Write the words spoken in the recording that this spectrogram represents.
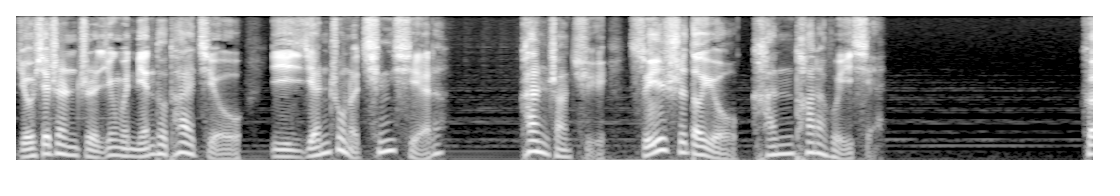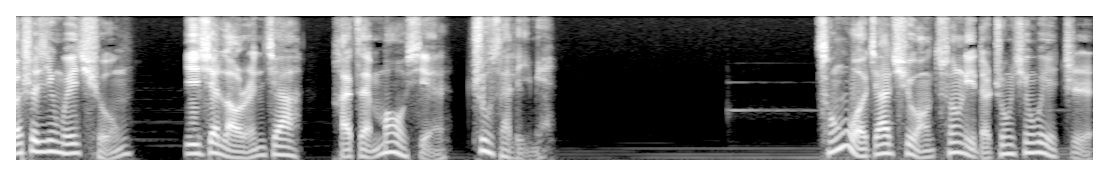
有些甚至因为年头太久，已严重的倾斜了，看上去随时都有坍塌的危险。可是因为穷，一些老人家还在冒险住在里面。从我家去往村里的中心位置，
